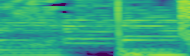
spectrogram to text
You.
